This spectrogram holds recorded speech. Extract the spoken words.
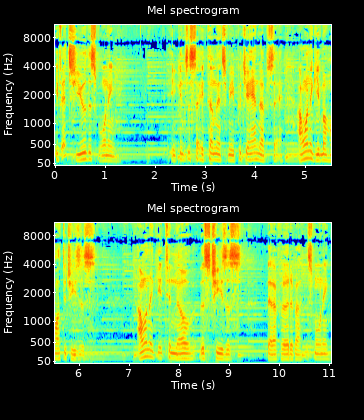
If that's you this morning, you can just say, Tim, that's me. Put your hand up. Say, I want to give my heart to Jesus. I want to get to know this Jesus that I've heard about this morning.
